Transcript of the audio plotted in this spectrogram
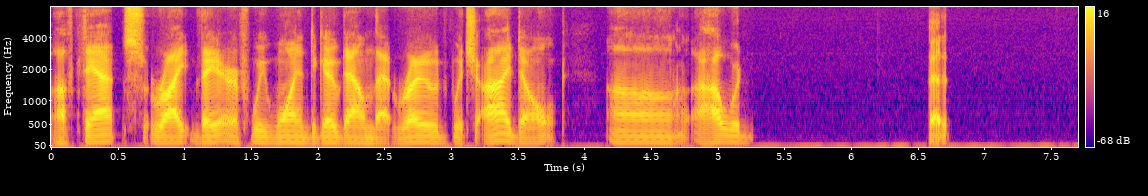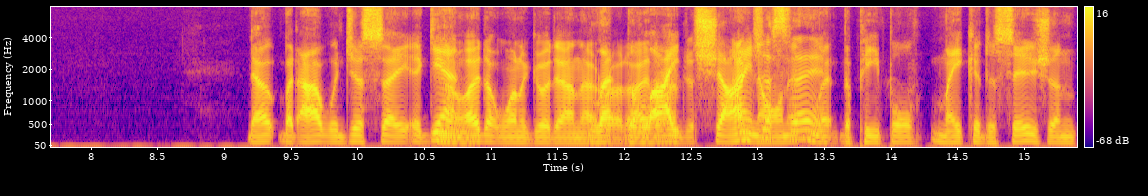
offense right there if we wanted to go down that road, which I don't. Uh, I would. No, but I would just say again. No, I don't want to go down that let road. Let the light just, shine on saying. it and let the people make a decision.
